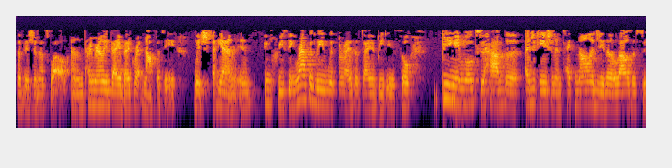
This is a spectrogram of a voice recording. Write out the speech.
the vision as well and primarily diabetic retinopathy which again is increasing rapidly with the rise of diabetes. So being able to have the education and technology that allows us to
